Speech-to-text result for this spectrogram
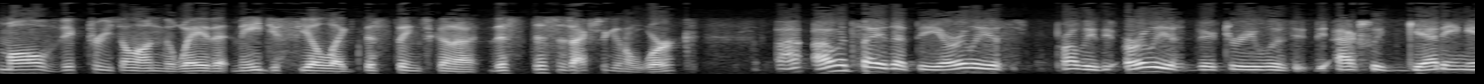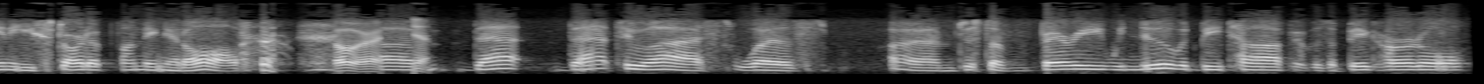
small victories along the way that made you feel like this thing's gonna this this is actually gonna work? I, I would say that the earliest, probably the earliest victory was actually getting any startup funding at all. Oh, right. Um, yeah. That that to us was um, just a very. We knew it would be tough. It was a big hurdle,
